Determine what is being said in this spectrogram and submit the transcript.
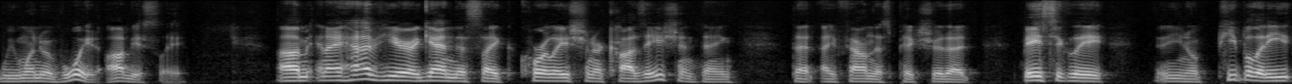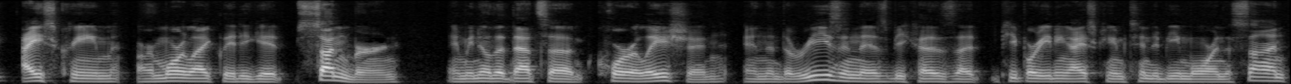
we want to avoid, obviously. Um, and I have here, again, this like correlation or causation thing that I found this picture that basically, you know, people that eat ice cream are more likely to get sunburn and we know that that's a correlation. And then the reason is because that people are eating ice cream tend to be more in the sun.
